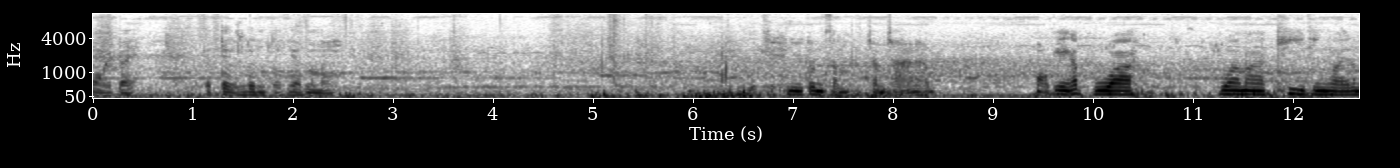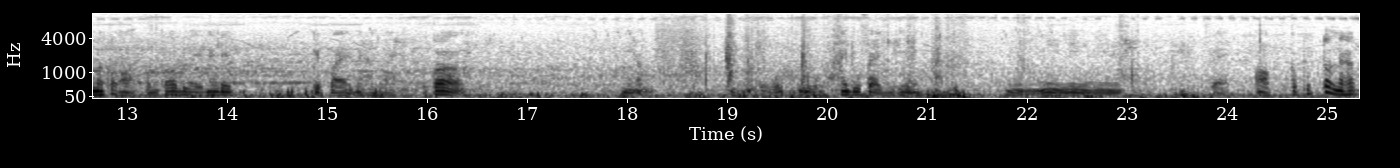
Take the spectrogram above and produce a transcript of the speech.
ตายไปก็เติมเริ่มแตกยอดมาใหม่โอเคนี่ต้นสำฉำฉานะครับ ออกเองครับวัววัวมาขี้ทิ้งไว้แล้วมันก็ออกผมก็เลยไม่ได้เก็บไว้ไม่ทำอะไรแล้วก็นี่ครับโอ้ดูให้ดูแฝกอีกทีนึงนี่นี่นี่แฝกออกกับทุกต้นนะครับ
